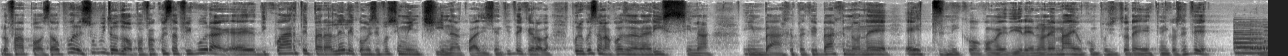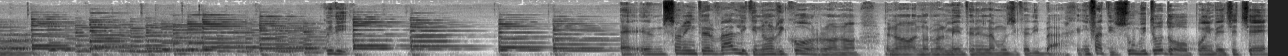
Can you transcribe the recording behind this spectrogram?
lo fa apposta. Oppure subito dopo fa questa figura eh, di quarte parallele come se fossimo in Cina quasi. Sentite che roba. Pure questa è una cosa rarissima in Bach, perché Bach non è etnico, come dire, non è mai un compositore etnico. Sentite. Quindi eh, ehm, sono intervalli che non ricorrono no, normalmente nella musica di Bach. Infatti subito dopo invece c'è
